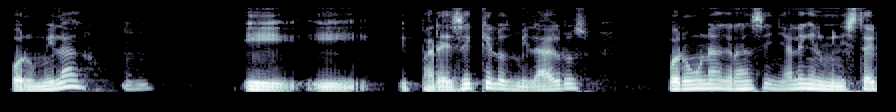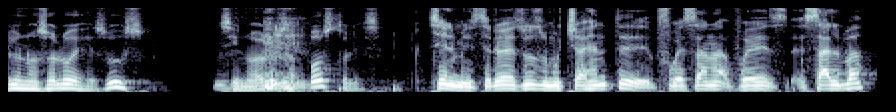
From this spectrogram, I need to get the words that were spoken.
por un milagro. y, y- y parece que los milagros fueron una gran señal en el ministerio no solo de Jesús, sino de los apóstoles. Sí, en el ministerio de Jesús mucha gente fue sana, fue salva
